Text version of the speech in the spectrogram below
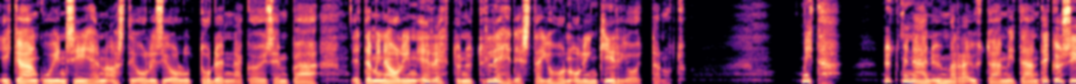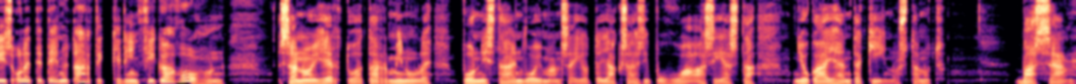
ikään kuin siihen asti olisi ollut todennäköisempää, että minä olin erehtynyt lehdestä, johon olin kirjoittanut. Mitä? Nyt minä en ymmärrä yhtään mitään. Tekö siis olette tehnyt artikkelin Figaroon? sanoi Hertuatar minulle ponnistaen voimansa, jotta jaksaisi puhua asiasta, joka ei häntä kiinnostanut. Bassan,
